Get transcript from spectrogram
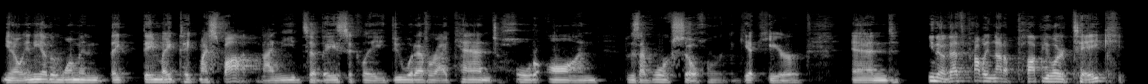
you know, any other woman, they, they might take my spot. And I need to basically do whatever I can to hold on because I've worked so hard to get here. And, you know, that's probably not a popular take,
